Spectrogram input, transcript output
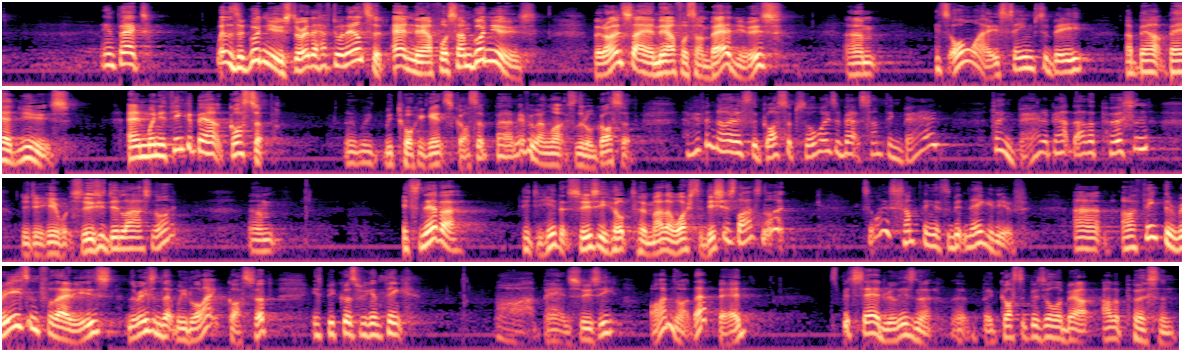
In fact, when there's a good news story, they have to announce it. And now for some good news. They don't say, and now for some bad news. Um, it always seems to be about bad news. And when you think about gossip, we, we talk against gossip, um, everyone likes a little gossip. Have you ever noticed that gossip's always about something bad? Something bad about the other person? Did you hear what Susie did last night? Um, it's never, did you hear that Susie helped her mother wash the dishes last night? It's always something that's a bit negative. Uh, I think the reason for that is, the reason that we like gossip is because we can think, oh, bad Susie, I'm not that bad. It's a bit sad, really, isn't it? But gossip is all about other person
